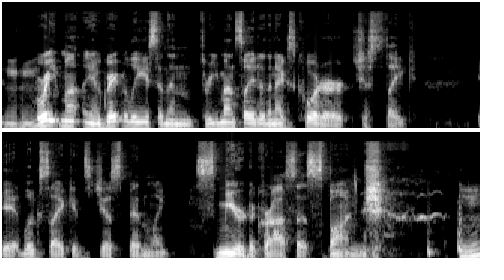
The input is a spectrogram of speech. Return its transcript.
Mhm. great month, you know, great release, and then three months later, the next quarter, it's just like it looks like it's just been like smeared across a sponge. Mm-hmm.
